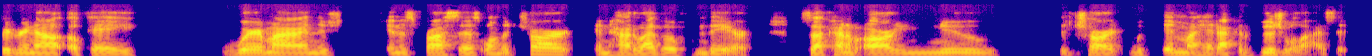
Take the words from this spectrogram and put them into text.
figuring out, okay, where am I in this in this process on the chart and how do I go from there? So I kind of already knew the chart within my head. I could visualize it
